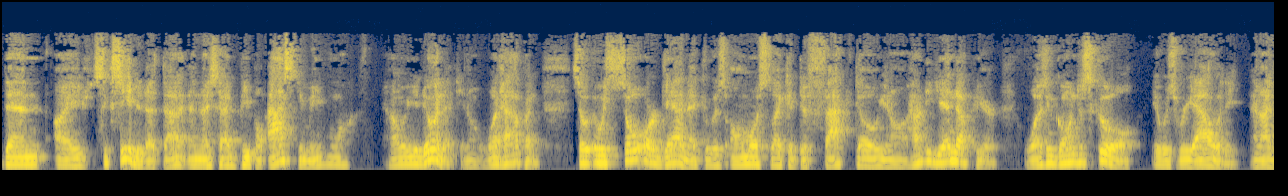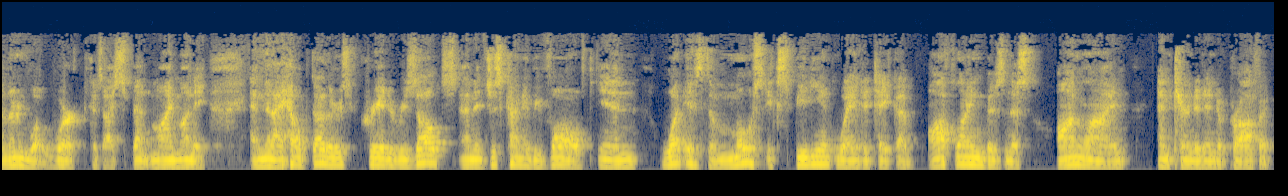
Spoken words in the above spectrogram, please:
Then I succeeded at that, and I had people asking me, "Well, how are you doing it? You know, what happened?" So it was so organic. It was almost like a de facto. You know, how did you end up here? Wasn't going to school it was reality. And I learned what worked because I spent my money. And then I helped others, created results, and it just kind of evolved in what is the most expedient way to take an offline business online and turn it into profit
